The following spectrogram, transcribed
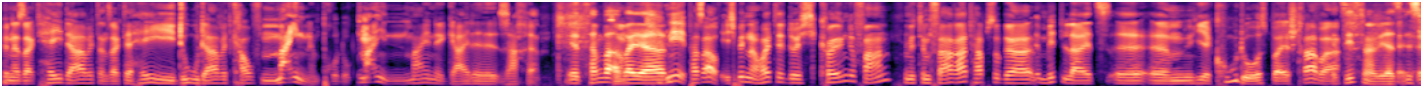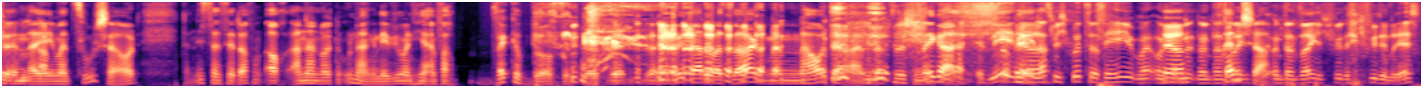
Wenn er sagt, hey David, dann sagt er, hey du David, kauf mein Produkt, mein, meine geile Sache. Jetzt haben wir So. aber ja Nee, pass auf. Ich bin heute durch Köln gefahren mit dem Fahrrad, habe sogar Mitleids äh, ähm, hier Kudos bei Strava. Jetzt siehst du mal, wie das ist, wenn Ähm, da ab- jemand zuschaut. Dann ist das ja doch auch anderen Leuten unangenehm, wie man hier einfach weggebürstet wird. Dann will gerade was sagen, dann haut er einem dazwischen. Egal. Nee, okay. nee, lass mich kurz das Hey und, Ja. und, und dann sage ich, und dann sage ich für, für den Rest,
